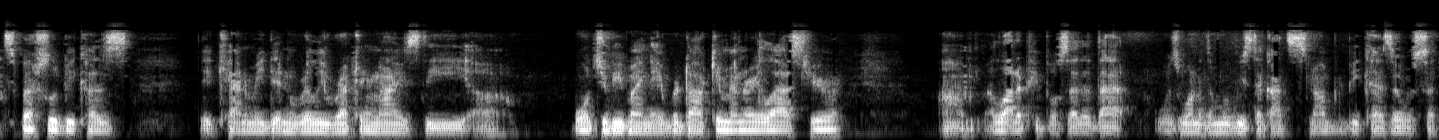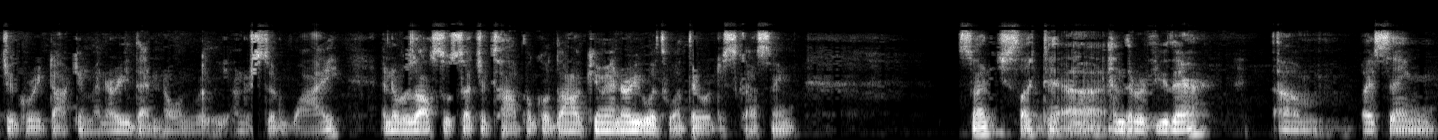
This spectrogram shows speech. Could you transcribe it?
especially because the Academy didn't really recognize the uh, "Won't You Be My Neighbor" documentary last year. Um, a lot of people said that that was one of the movies that got snubbed because it was such a great documentary that no one really understood why, and it was also such a topical documentary with what they were discussing. So I'd just like to uh, end the review there um, by saying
